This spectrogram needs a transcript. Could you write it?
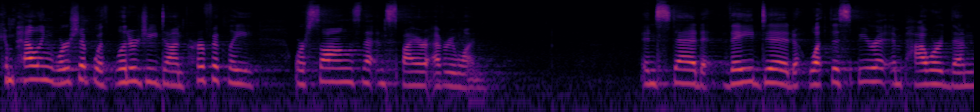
compelling worship with liturgy done perfectly, or songs that inspire everyone. Instead, they did what the Spirit empowered them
